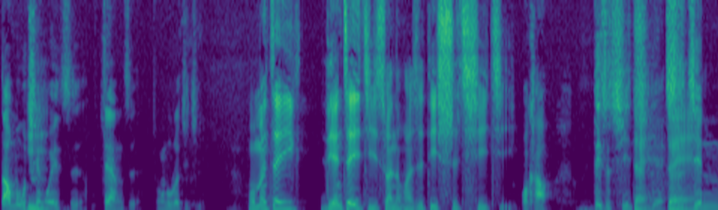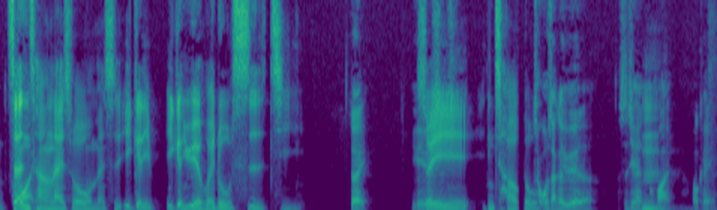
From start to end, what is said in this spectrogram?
到目前为止、嗯、这样子总共录了几集？我们这一连这一集算的话是第十七集。我靠，第十七集耶！时间正常来说，我们是一个礼一个月会录四集。对，所以已经超多超过三个月了，时间很快。嗯、OK，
